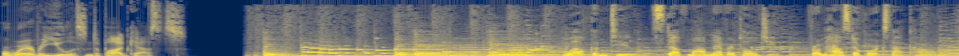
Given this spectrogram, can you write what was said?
or wherever you listen to podcasts. Welcome to Stuff Mom Never Told You from HowStuffWorks.com.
